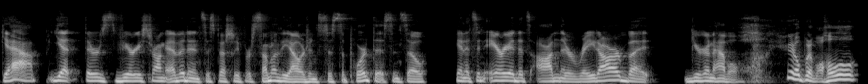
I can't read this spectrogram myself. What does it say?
gap, yet there's very strong evidence, especially for some of the allergens, to support this. And so, again, it's an area that's on their radar, but you're going to have a whole, you're going to open up a whole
